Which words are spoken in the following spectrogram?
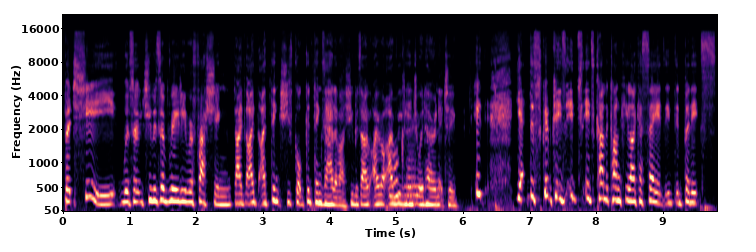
But she was a, she was a really refreshing. I, I, I think she's got good things ahead of her. She was I, I, I really enjoyed her in it too. It yeah the script is it's it's kind of clunky like I say it, it but it's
